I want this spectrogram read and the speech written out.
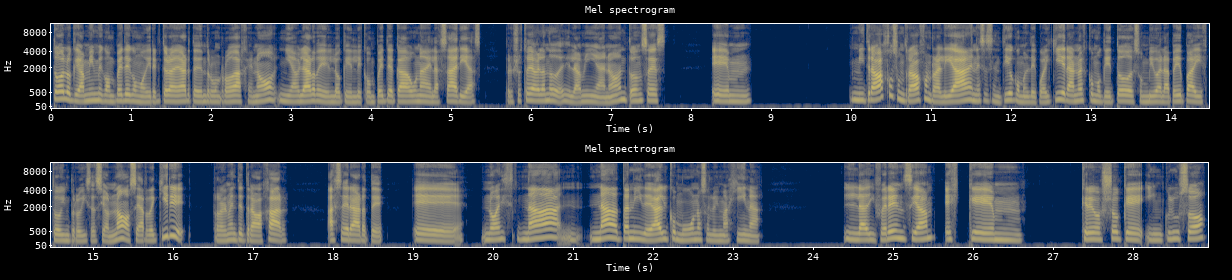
todo lo que a mí me compete como directora de arte dentro de un rodaje, ¿no? Ni hablar de lo que le compete a cada una de las áreas, pero yo estoy hablando desde la mía, ¿no? Entonces, em, mi trabajo es un trabajo en realidad en ese sentido como el de cualquiera, no es como que todo es un viva la pepa y es todo improvisación, no, o sea, requiere realmente trabajar, hacer arte. Eh, no es nada, nada tan ideal como uno se lo imagina. La diferencia es que em, creo yo que incluso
